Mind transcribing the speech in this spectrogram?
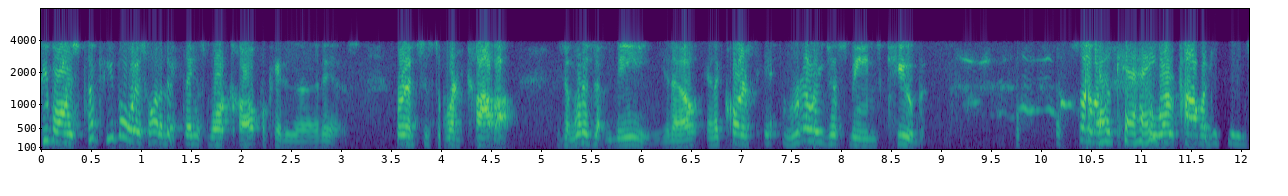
people always put people always want to make things more complicated than it is. For instance, the word Kaaba. So what does it mean? You know, and of course, it really just means cube sort of okay. the word means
